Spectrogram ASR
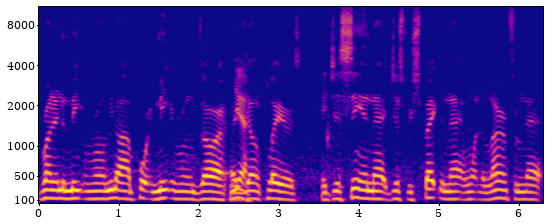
running the meeting room. You know how important meeting rooms are as Yeah. young players, and just seeing that, just respecting that, and wanting to learn from that.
